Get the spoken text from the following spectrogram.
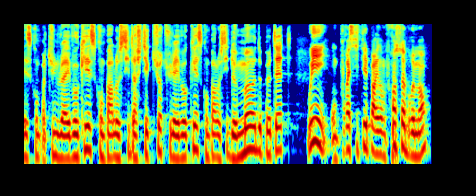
Est-ce qu'on tu nous l'as évoqué Est-ce qu'on parle aussi d'architecture Tu l'as évoqué Est-ce qu'on parle aussi de mode, peut-être? Oui, on pourrait citer par exemple François Brumant.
